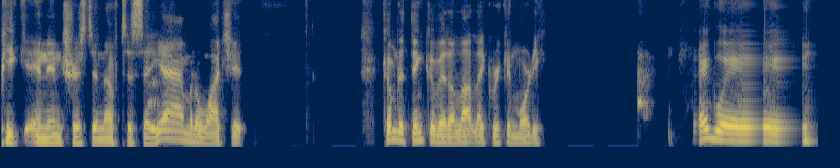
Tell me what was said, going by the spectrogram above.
pique an interest enough to say, yeah, I'm gonna watch it. Come to think of it, a lot like Rick and Morty. Segue.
